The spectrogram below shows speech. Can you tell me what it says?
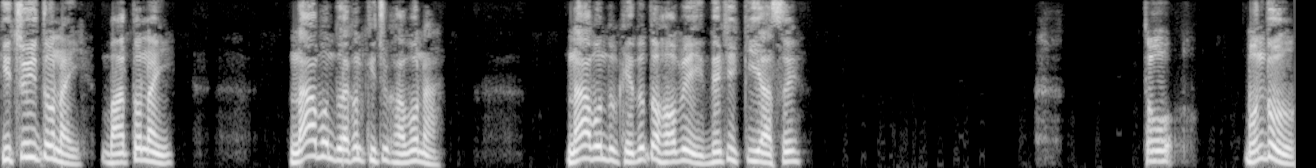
কিছুই তো নাই, ভাতও নাই। না বন্ধু, এখন কিছু খাব না। না বন্ধু, খেতে তো হবেই, দেখি কি আছে। তো বন্ধু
